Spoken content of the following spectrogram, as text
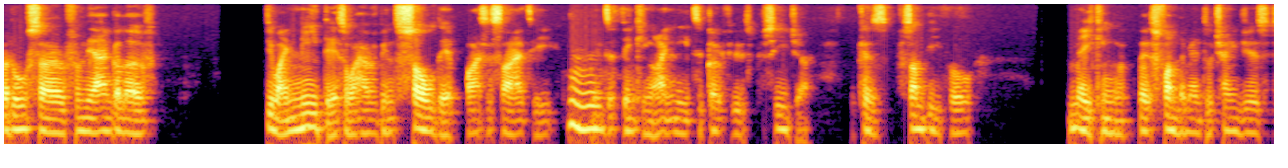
but also from the angle of, do I need this or have I been sold it by society mm, into thinking I need to go through this procedure? Because for some people, making those fundamental changes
